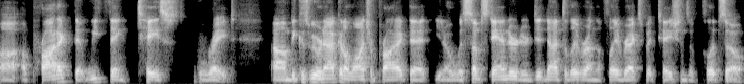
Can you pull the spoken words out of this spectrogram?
uh, a product that we think tastes great. Um, because we were not going to launch a product that you know was substandard or did not deliver on the flavor expectations of Calypso.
